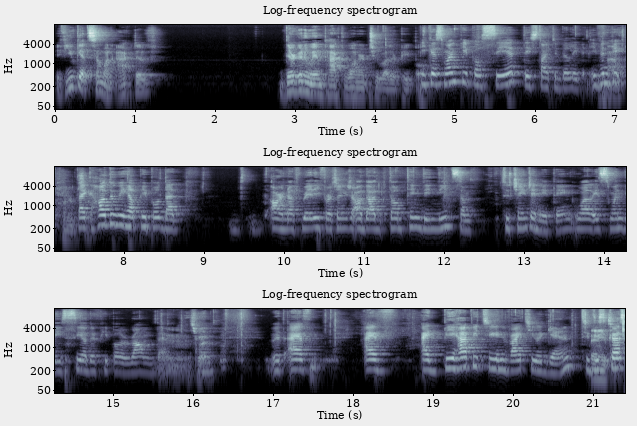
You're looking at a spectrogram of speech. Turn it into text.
if you get someone active, they're going to impact one or two other people. Because when people see it, they start to believe it. Even pe- like, how do we help people that are not ready for change or that don't think they need some to change anything? Well, it's when they see other people around them. That's right. And- but I've, I've, I'd be happy to invite you again to Anytime. discuss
